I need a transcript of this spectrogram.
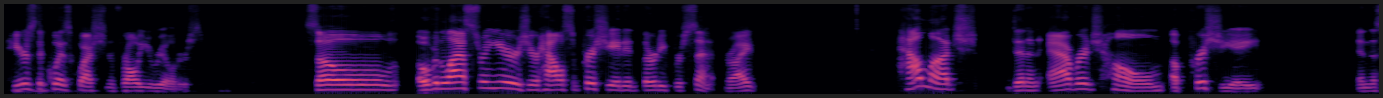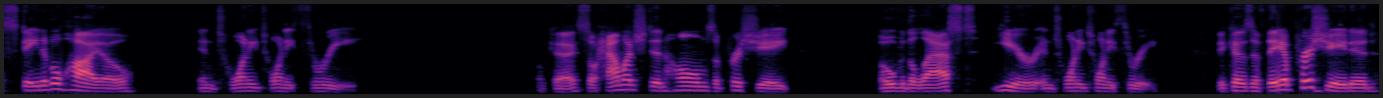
here's the quiz question for all you realtors. So, over the last three years, your house appreciated 30%, right? How much did an average home appreciate in the state of Ohio in 2023? Okay, so how much did homes appreciate over the last year in 2023? Because if they appreciated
